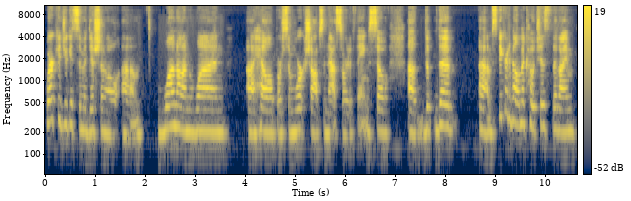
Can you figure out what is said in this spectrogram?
where could you get some additional um, one-on-one uh, help or some workshops and that sort of thing. So uh, the, the um, speaker development coaches that I'm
